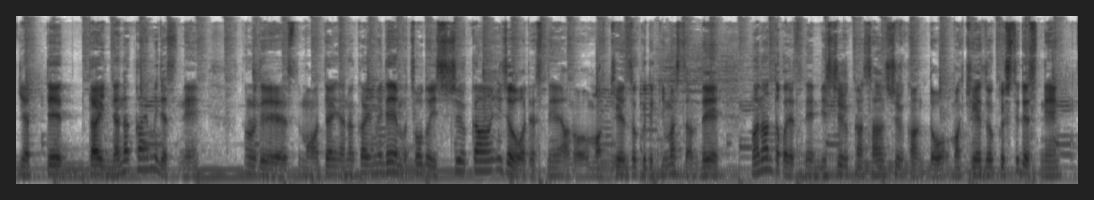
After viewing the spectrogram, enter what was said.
やって第7回目ですね。なので、まあ、第7回目で、まあ、ちょうど1週間以上はですねあの、まあ、継続できましたので、まあ、なんとかですね2週間、3週間と、まあ、継続してですね、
